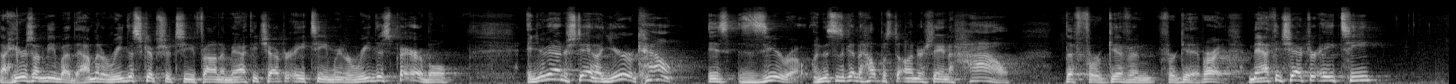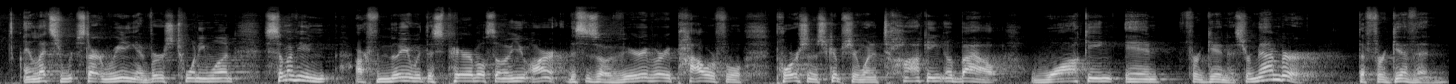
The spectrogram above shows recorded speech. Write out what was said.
Now, here's what I mean by that. I'm going to read the scripture to you found in Matthew chapter 18. We're going to read this parable, and you're going to understand that your account is zero. And this is going to help us to understand how the forgiven forgive. All right, Matthew chapter 18 and let's start reading at verse 21. Some of you are familiar with this parable, some of you aren't. This is a very, very powerful portion of Scripture when talking about walking in forgiveness. Remember, the forgiven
